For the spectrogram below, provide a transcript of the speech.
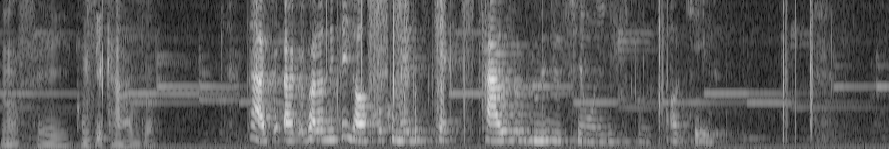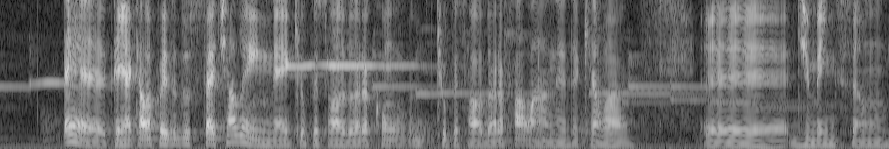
Não sei, complicado. Tá, ag- agora eu não entendi. Ela ficou com medo porque casas não existiam ali. Tipo, ok. É, tem aquela coisa dos sete além, né? Que o pessoal adora com, que o pessoal adora falar, né? Daquela é, dimensão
